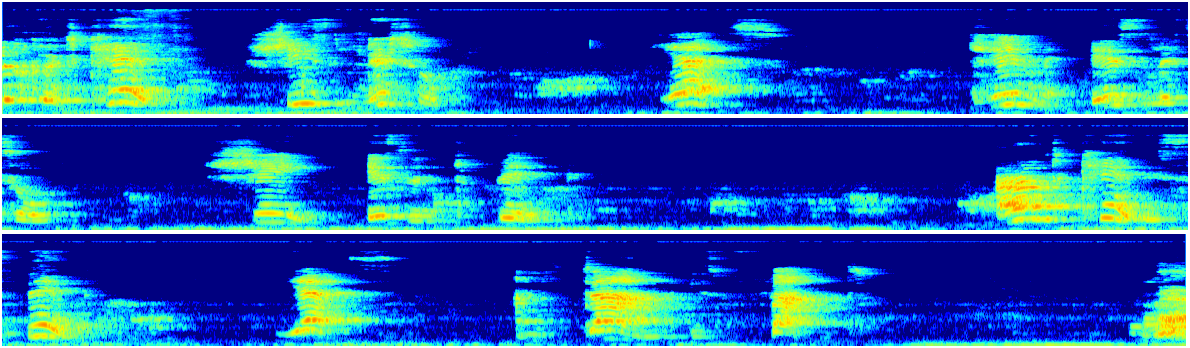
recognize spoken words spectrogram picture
Look at Kim. She's little. Yes, Kim is little. She isn't big. And Kim is thin. Yes, and Dan is fat. No.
